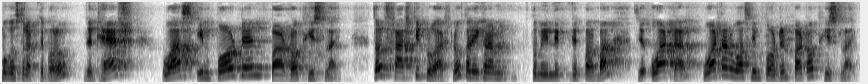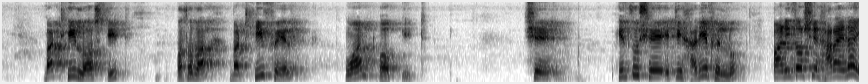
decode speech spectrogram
মুখস্থ রাখতে পারো যে dash was important part of his life ধরো ফার্স্টটি ক্রো আসলো, তাহলে এখানে তুমি লিখতে পারবা যে water water was important part of his life but he lost it অথবা but he fell one of it সে, কিন্তু সে এটি হারিয়ে ফেলল। পানি তো সে হারায় নাই,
